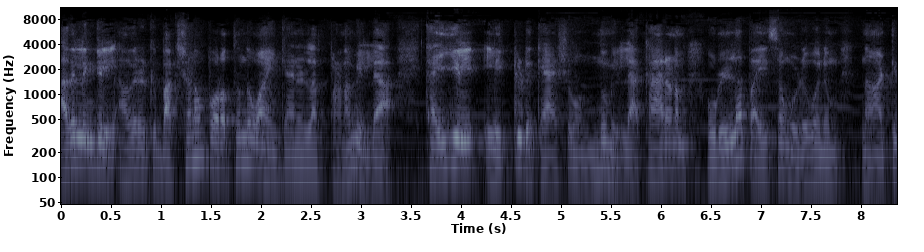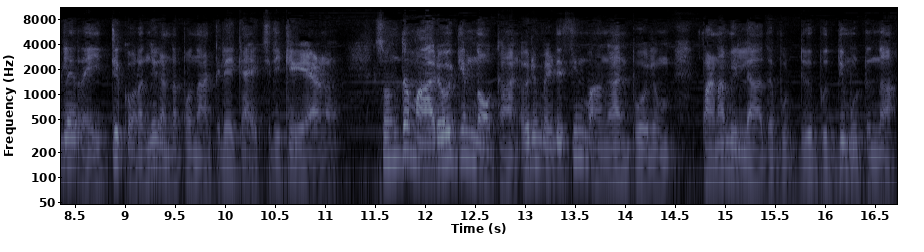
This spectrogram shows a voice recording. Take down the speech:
അതല്ലെങ്കിൽ അവർക്ക് ഭക്ഷണം പുറത്തുനിന്ന് വാങ്ങിക്കാനുള്ള പണമില്ല. കയ്യിൽ ലിക്വിഡ് ക്യാഷ് ഒന്നുമില്ല. കാരണം ഉള്ള പൈസ മുഴുവനും നാട്ടിലെ റേറ്റ് കുറഞ്ഞു കണ്ടപ്പോൾ നാട്ടിലേക്ക് അയച്ചിരിക്കുകയാണ്. സ്വന്തം ആരോഗ്യം നോക്കാൻ ഒരു മെഡിസിൻ വാങ്ങാൻ പോലും പണമില്ലാതെ ബുദ്ധി ബുദ്ധിമുട്ടുന്ന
